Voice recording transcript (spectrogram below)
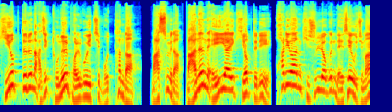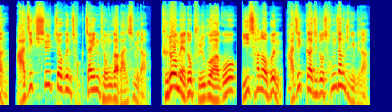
기업들은 아직 돈을 벌고 있지 못한다. 맞습니다. 많은 AI 기업들이 화려한 기술력은 내세우지만 아직 실적은 적자인 경우가 많습니다. 그럼에도 불구하고 이 산업은 아직까지도 성장 중입니다.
